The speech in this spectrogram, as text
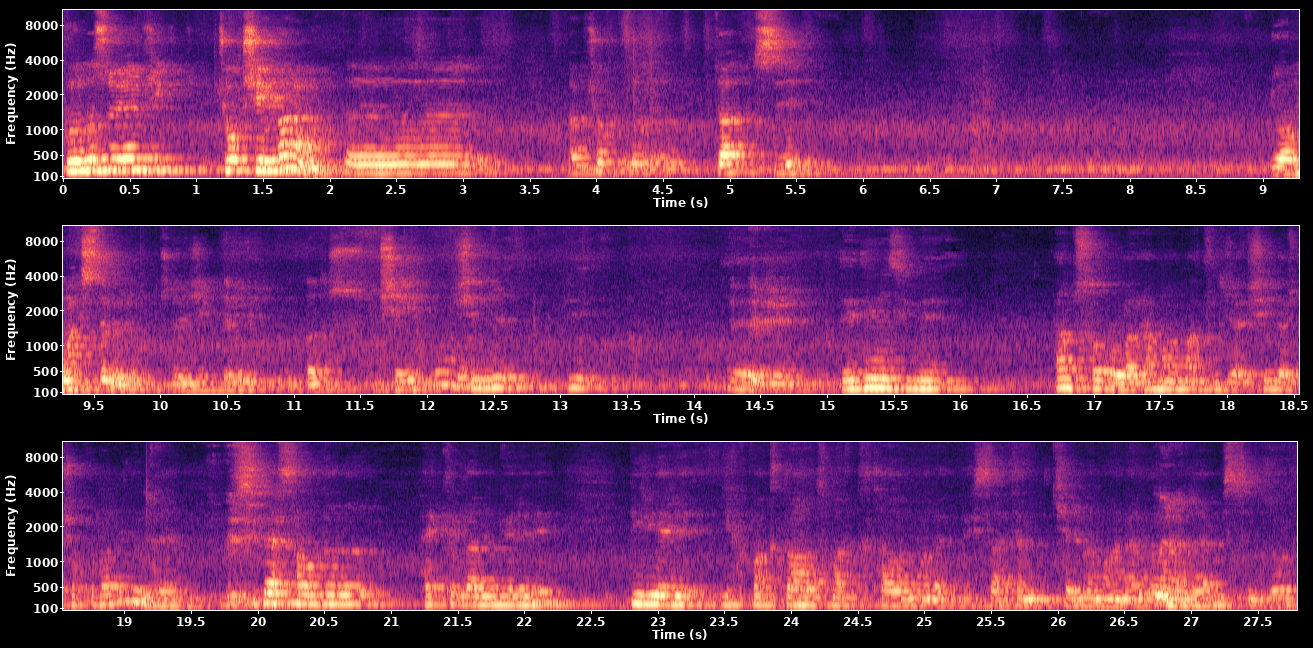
Konuda söylenecek çok şey var ama e, tabii çok e, da sizi yormak istemiyorum. Söyleyeceklerim bu kadar. Bir şey Şimdi bir, e, dediğiniz gibi hem sorular hem anlatılacak şeyler çok olabilir de bu siber saldırı hackerların görevi bir yeri yıkmak, dağıtmak, tavrımar etmek zaten kelime manalarını Evet. vermişsiniz orada.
